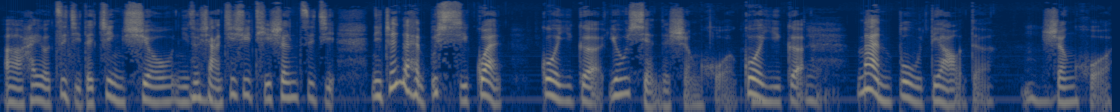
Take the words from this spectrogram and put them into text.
呃，还有自己的进修，你就想继续提升自己。嗯、你真的很不习惯过一个悠闲的生活，嗯、过一个慢步调的生活，嗯、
